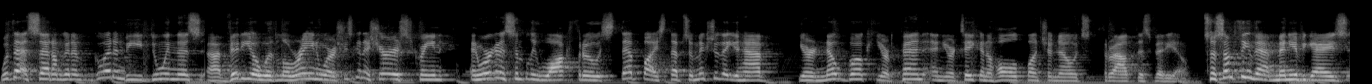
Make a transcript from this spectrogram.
With that said, I'm going to go ahead and be doing this uh, video with Lorraine where she's going to share her screen and we're going to simply walk through step by step. So make sure that you have your notebook, your pen, and you're taking a whole bunch of notes throughout this video. So something that many of you guys,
